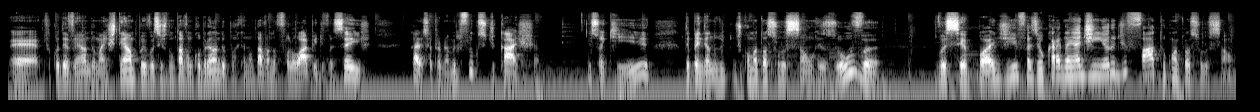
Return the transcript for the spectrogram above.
é, ficou devendo mais tempo e vocês não estavam cobrando porque não estava no follow-up de vocês, cara, isso é problema de fluxo de caixa. Isso aqui, dependendo de como a tua solução resolva, você pode fazer o cara ganhar dinheiro de fato com a tua solução.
